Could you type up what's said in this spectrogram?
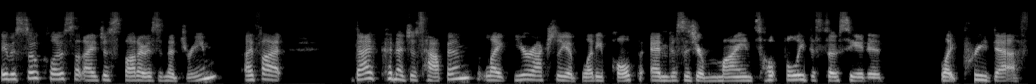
it was so close that I just thought I was in a dream. I thought that couldn't have just happened. Like you're actually a bloody pulp, and this is your mind's fully dissociated, like pre death,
